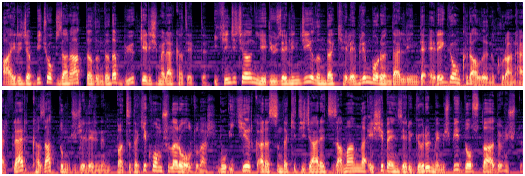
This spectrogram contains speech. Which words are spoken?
ayrıca birçok zanaat dalında da büyük gelişmeler kat etti. İkinci çağın 750. yılında Celebrimbor önderliğinde Eregion krallığını kuran elfler Kazattum cücelerinin batıdaki komşuları oldular. Bu iki ırk arasındaki ticaret zamanla eşi benzeri görülmemiş bir dostluğa dönüştü.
